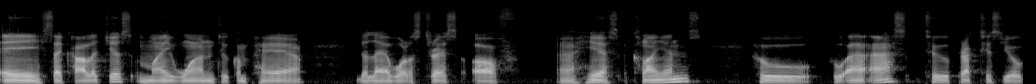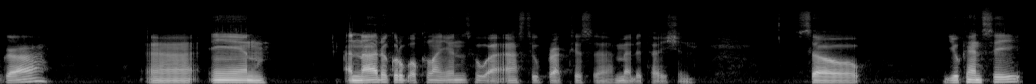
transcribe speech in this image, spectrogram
a psychologist might want to compare the level of stress of his clients who who are asked to practice yoga and another group of clients who are asked to practice uh, meditation. So you can see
